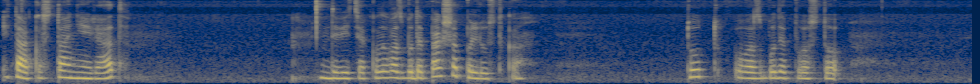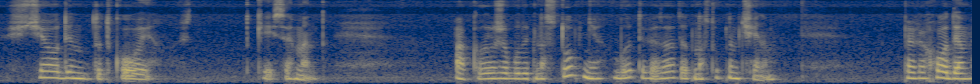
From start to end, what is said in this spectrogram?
І так, останній ряд. Дивіться, коли у вас буде перша пелюстка, тут у вас буде просто ще один додатковий такий сегмент. А коли вже будуть наступні, будете в'язати наступним чином. Переходимо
